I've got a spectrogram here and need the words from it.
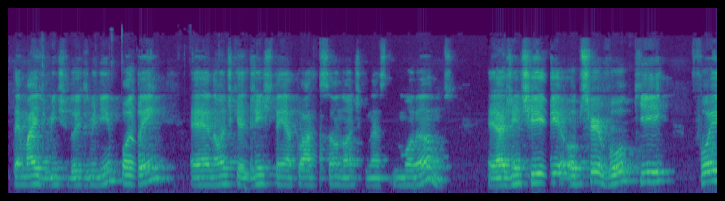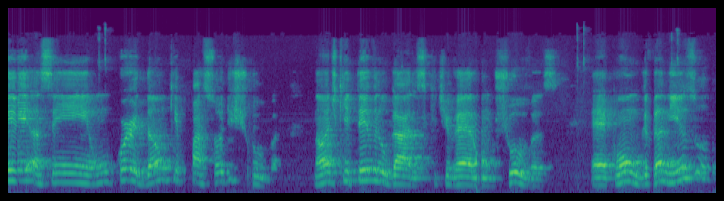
Até mais de 22 milímetros, porém, é, na onde que a gente tem atuação, na onde que nós moramos, é, a gente observou que foi assim um cordão que passou de chuva, na onde que teve lugares que tiveram chuvas é, com granizo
